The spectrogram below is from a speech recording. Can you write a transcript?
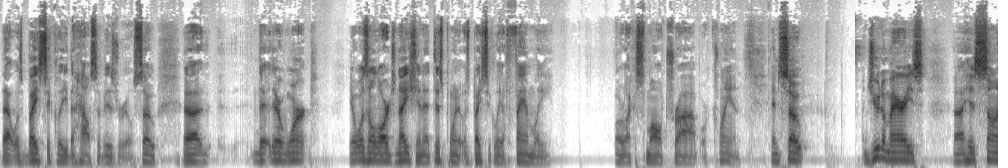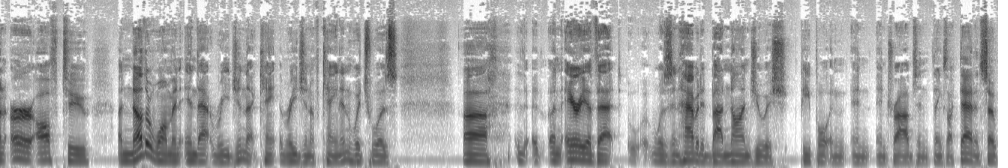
That was basically the house of Israel. So uh, there, there weren't, it wasn't a large nation at this point. It was basically a family or like a small tribe or clan. And so Judah marries uh, his son Ur off to another woman in that region, that Can- region of Canaan, which was uh, an area that was inhabited by non-Jewish people and, and, and tribes and things like that. And so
